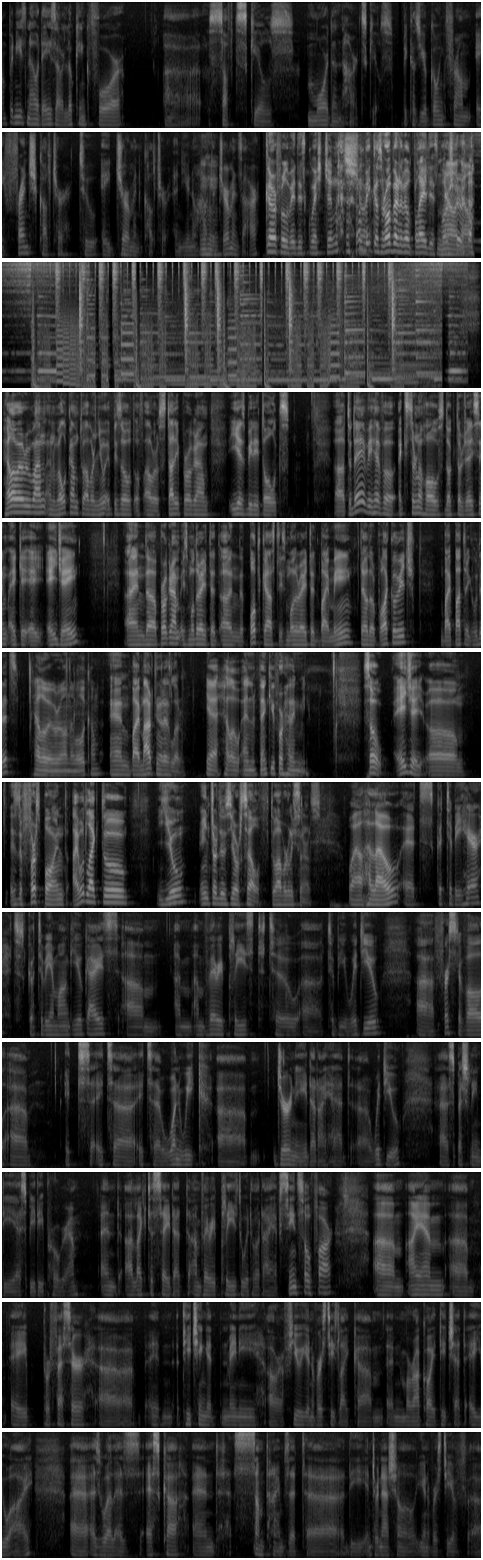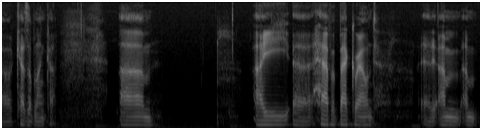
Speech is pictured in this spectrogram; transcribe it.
Companies nowadays are looking for uh, soft skills more than hard skills because you're going from a French culture to a German culture, and you know how the Germans are. Careful with this question Sure. because Robert will play this for no, sure. no. Hello, everyone, and welcome to our new episode of our study program, ESBD Talks. Uh, today we have an external host, Dr. Jassim, aka AJ, and the program is moderated, and the podcast is moderated by me, Theodor Polakovic, by Patrick Hudec, Hello, everyone, and welcome. and by Martin Resler. Yeah, hello, and thank you for having me. So, AJ, um, is the first point. I would like to you introduce yourself to our listeners. Well, hello. It's good to be here. It's good to be among you guys. Um, I'm I'm very pleased to uh, to be with you. Uh, first of all, um it's it's a it's a one week um journey that I had uh, with you, uh, especially in the ESBD program. And I like to say that I'm very pleased with what I have seen so far. Um, I am um, a professor uh, in teaching at many or a few universities, like um, in Morocco, I teach at AUI. Uh, as well as ESCA and sometimes at uh, the International University of uh, Casablanca. Um, I uh, have a background. Uh, I'm, I'm,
